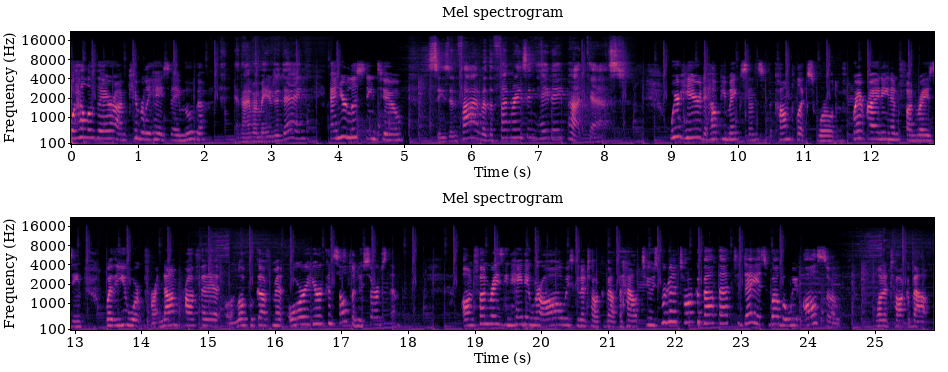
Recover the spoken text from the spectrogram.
Well, hello there. I'm Kimberly Hayes Muga. And I'm Amanda Day. And you're listening to Season 5 of the Fundraising Heyday podcast. We're here to help you make sense of the complex world of grant writing and fundraising, whether you work for a nonprofit or local government or you're a consultant who serves them. On Fundraising Heyday, we're always going to talk about the how to's. We're going to talk about that today as well, but we also want to talk about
